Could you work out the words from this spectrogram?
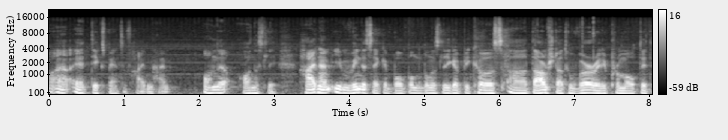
uh, at the expense of Heidenheim. On honestly, Heidenheim even win the second Bundesliga because uh, Darmstadt, who were already promoted,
